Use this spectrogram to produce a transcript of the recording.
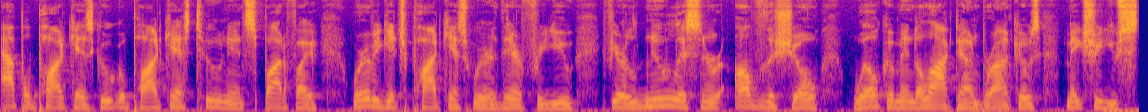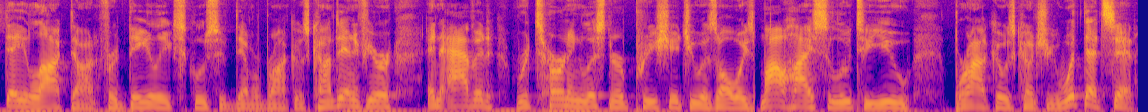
Apple Podcast, Google Podcast, TuneIn, Spotify, wherever you get your podcasts, we are there for you. If you're a new listener of the show, welcome into Locked On Broncos. Make sure you stay locked on for daily exclusive Denver Broncos content. If you're an avid returning listener, appreciate you as always. Mile high salute to you, Broncos country. With that said,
